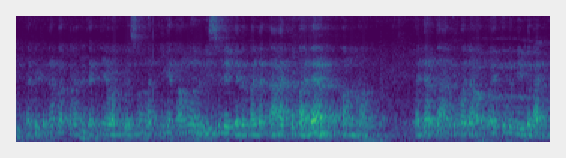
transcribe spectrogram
Tapi kenapa prakteknya waktu sholat ingat Allah lebih sulit daripada taat kepada Allah? Padahal taat kepada Allah itu lebih berat.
